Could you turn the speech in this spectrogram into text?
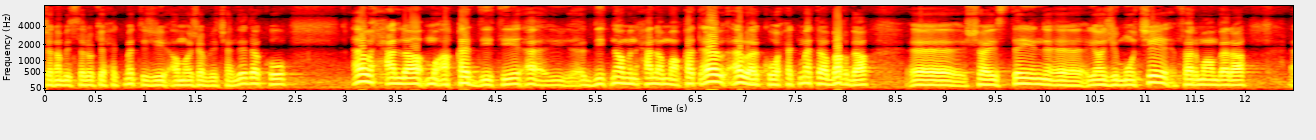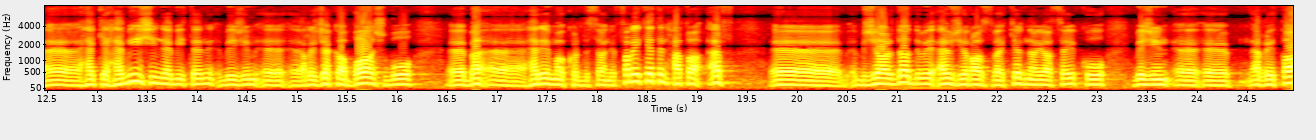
جەنابی سەرۆکی حکمتیژی ئاماژە بێ چندێ دەکو أو حلا مؤقت ديتي ديتنا من حلا مؤقت أو أو كو حكمتها بغدا شایستین یانجی موچه فرمان برا. هک همیشی نبیتن بجیم رجکا باش بو هرما کردستانی فریکتن حتی أف بژاردا دوێ ئەو ژی ڕاستبەکردن یاساییک و بژین ئەغیتا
